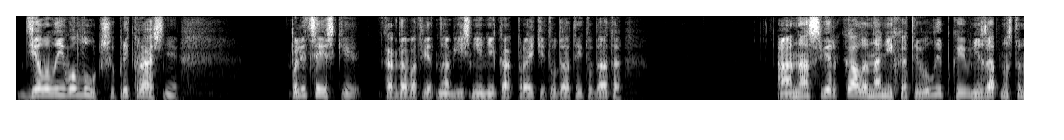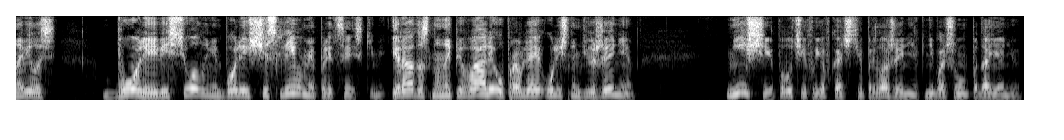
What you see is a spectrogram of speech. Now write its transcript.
делала его лучше, прекраснее. Полицейские, когда в ответ на объяснение, как пройти туда-то и туда-то, Она сверкала на них этой улыбкой и внезапно становилась более веселыми, более счастливыми полицейскими и радостно напевали, управляя уличным движением. Нищие, получив ее в качестве приложения к небольшому подаянию,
